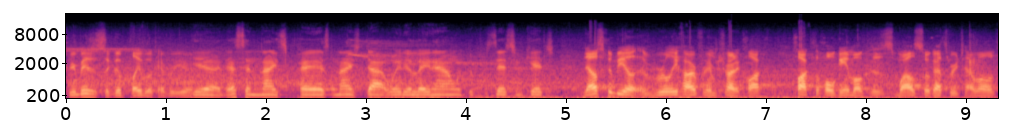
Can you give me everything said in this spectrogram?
Green Bay's just a good playbook every year. Yeah, that's a nice pass, nice dot way to lay down with the possession catch. Now it's going to be a, really hard for him to try to clock clock the whole game out because Wild still got three timeouts.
